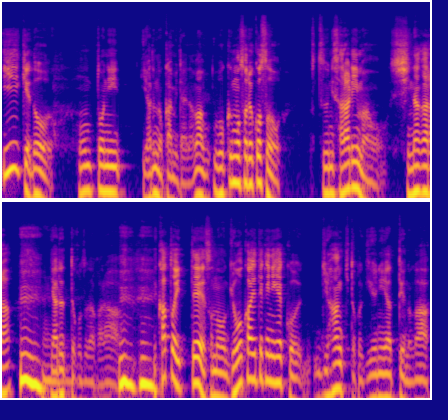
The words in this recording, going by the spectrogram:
いいけど、本当にやるのかみたいな。まあ、僕もそれこそ、普通にサラリーマンをしながらうん。やるってことだから、うんうんでかといって、その業界的に結構自販機とか牛乳屋っていうのが、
